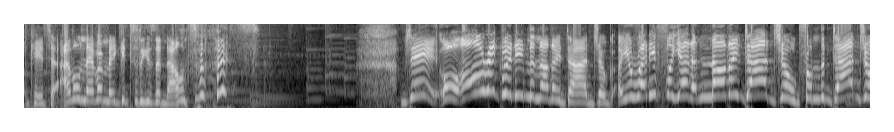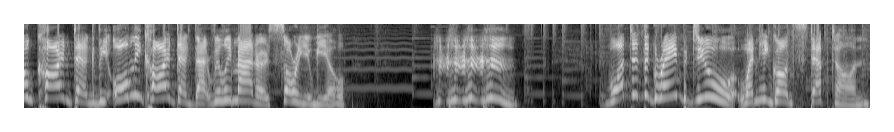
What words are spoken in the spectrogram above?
Okay. I will never make it to these announcements. Jay, oh, Ulrich redeemed another dad joke. Are you ready for yet another dad joke from the dad joke card deck? The only card deck that really matters. Sorry, Yu-Gi-Oh! what did the grape do when he got stepped on?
